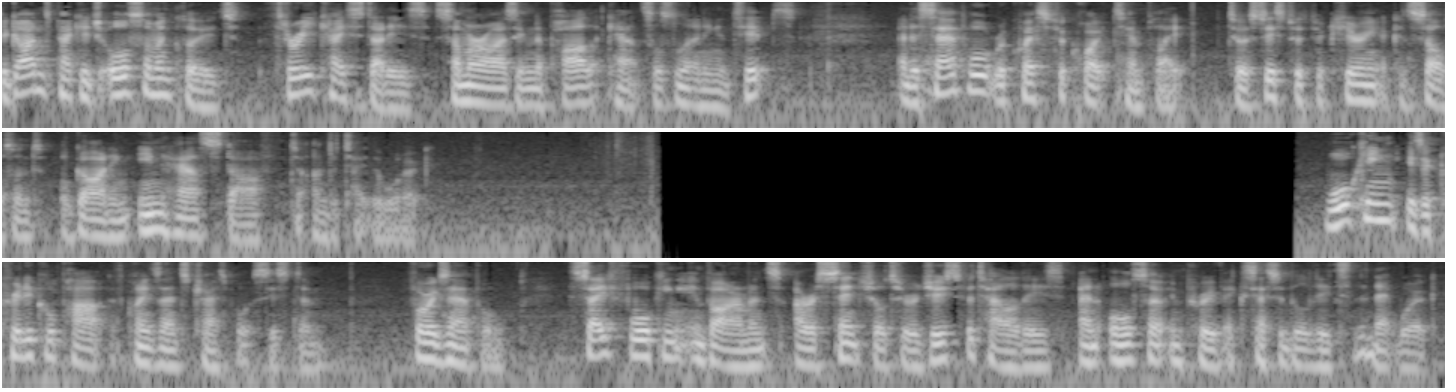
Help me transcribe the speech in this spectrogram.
The guidance package also includes three case studies summarising the Pilot Council's learning and tips, and a sample request for quote template to assist with procuring a consultant or guiding in-house staff to undertake the work. Walking is a critical part of Queensland's transport system. For example, safe walking environments are essential to reduce fatalities and also improve accessibility to the network,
